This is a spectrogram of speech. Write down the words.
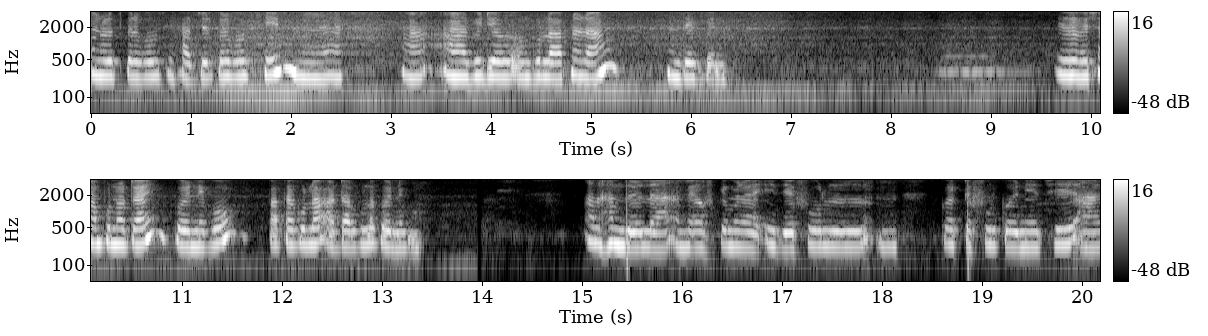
অনুরোধ করে বলছি, হাত জোর করে বলছি আমার ভিডিওগুলো আপনারা দেখবেন। এভাবে সম্পূর্ণটাই করে নেব, পাতাগুলো আর ডালগুলো করে নেব। আলহামদুলিল্লাহ, আমি অফ ক্যামেরায় এই যে ফুল কয়েকটা ফুল করে নিয়েছি, আর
